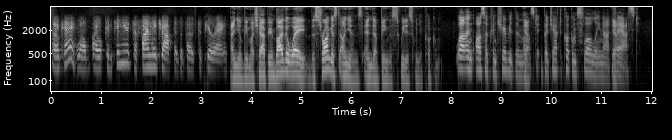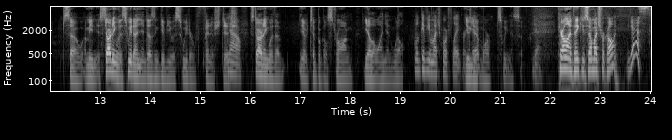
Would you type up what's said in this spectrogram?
Okay, well, I will continue to finely chop as opposed to pureeing. And you'll be much happier. And by the way, the strongest onions end up being the sweetest when you cook them. Well, and also contribute the Yeah. most, but you have to cook them slowly, not Yeah. fast. So, I mean, starting with a sweet onion doesn't give you a sweeter finished dish. No. Starting with a you know typical strong yellow onion will Will give you much more flavor. you too. get more sweetness. So, Yeah. Caroline, thank you so much for calling. Yes.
